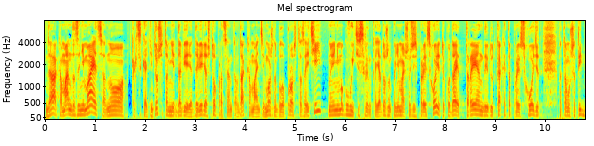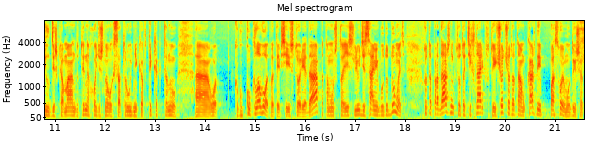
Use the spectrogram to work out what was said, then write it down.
Да, команда занимается, но, как сказать, не то, что там нет доверия, доверие 100%, да, команде. Можно было просто зайти, но я не могу выйти с рынка. Я должен понимать, что здесь происходит, и куда тренды идут, как это происходит, потому что ты билдишь команду, ты находишь новых сотрудников, ты как-то, ну, э, вот, кукловод в этой всей истории, да, потому что если люди сами будут думать, кто-то продажник, кто-то технарь, кто-то еще что-то там, каждый по-своему дышит.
